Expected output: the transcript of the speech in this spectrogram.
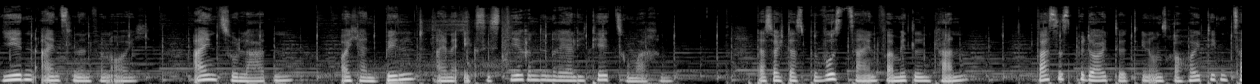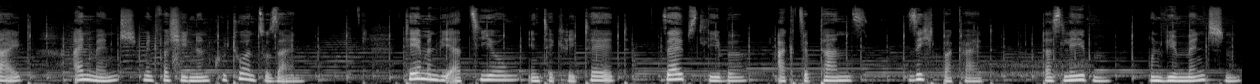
jeden einzelnen von euch, einzuladen, euch ein Bild einer existierenden Realität zu machen, das euch das Bewusstsein vermitteln kann, was es bedeutet, in unserer heutigen Zeit ein Mensch mit verschiedenen Kulturen zu sein. Themen wie Erziehung, Integrität, Selbstliebe, Akzeptanz, Sichtbarkeit, das Leben und wir Menschen,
